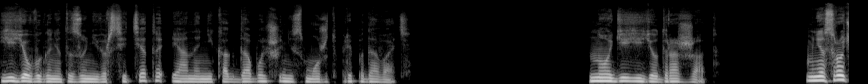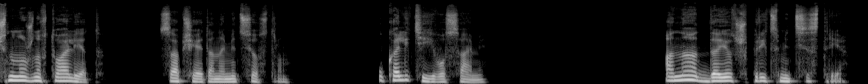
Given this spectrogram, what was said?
Ее выгонят из университета, и она никогда больше не сможет преподавать. Ноги ее дрожат. «Мне срочно нужно в туалет», — сообщает она медсестрам. «Уколите его сами». Она отдает шприц медсестре.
